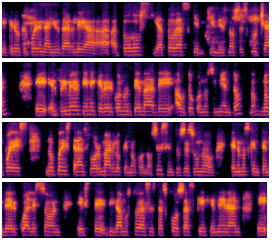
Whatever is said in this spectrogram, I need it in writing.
que creo que pueden ayudarle a, a, todos y a todas quienes nos escuchan. Eh, el primero tiene que ver con un tema de autoconocimiento, ¿no? No puedes, no puedes transformar lo que no conoces, entonces uno tenemos que entender cuáles son, este, digamos, todas estas cosas que generan eh,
